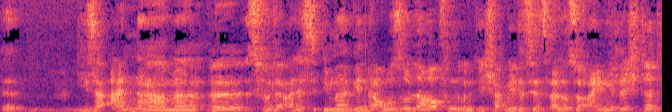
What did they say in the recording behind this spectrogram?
äh, diese Annahme, äh, es würde alles immer genauso laufen und ich habe mir das jetzt alles so eingerichtet,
